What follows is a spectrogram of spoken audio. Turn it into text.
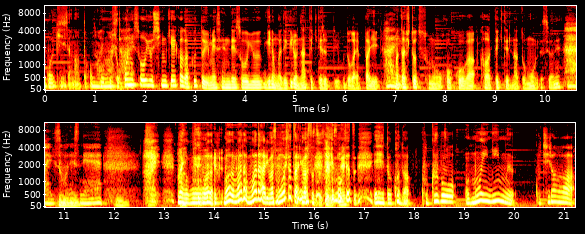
すごい記事だなと思いましそこにそういう神経科学という目線でそういう議論ができるようになってきてるっていうことがやっぱりまた一つその方向が変わってきてるなと思うんですよね。はい、そうですね。うん、はい、まだ、もうまだ、まだ、まだ、まだあります。もう一つあります。もう一つ、ね、もう一つ、えっ、ー、と、今度は国防重い任務。こちらは？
